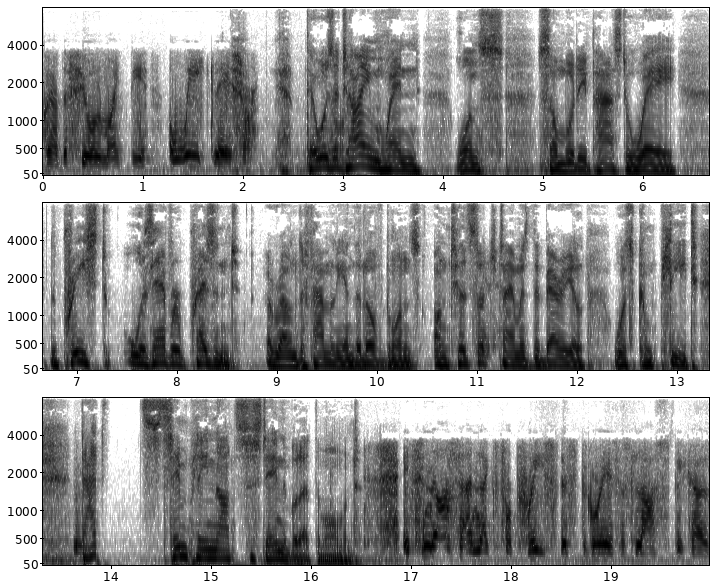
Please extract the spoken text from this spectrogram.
where the funeral might be a week later. Yeah. There was a time when, once somebody passed away, the priest was ever present around the family and the loved ones until such time as the burial was complete. That's simply not sustainable at the moment. It's not, and like for priests, this is the greatest loss because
